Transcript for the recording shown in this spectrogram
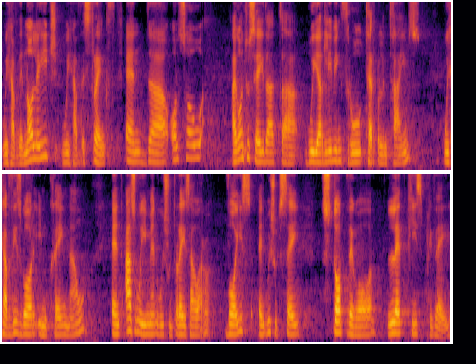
we have the knowledge, we have the strength. And uh, also, I want to say that uh, we are living through turbulent times. We have this war in Ukraine now. And as women, we should raise our voice and we should say, stop the war, let peace prevail.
